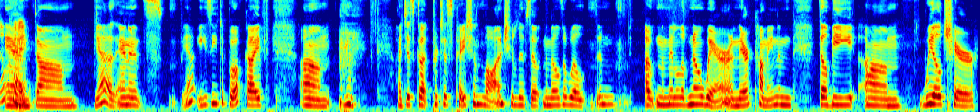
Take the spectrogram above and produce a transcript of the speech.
okay? And um, yeah, and it's yeah easy to book. I've um, I just got Participation Lodge, who lives out in the middle of the Wilton, out in the middle of nowhere, and they're coming, and there'll be um, wheelchair.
